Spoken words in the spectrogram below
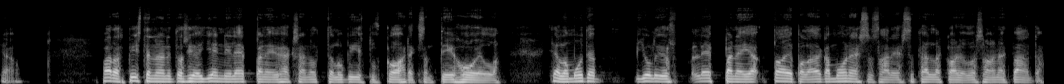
Joo. Paras pistenä niin tosiaan Jenni Leppänen 9 ottelu 5 plus 8 tehoilla. Siellä on muuten Julius Leppänen ja Taipala aika monessa sarjassa tällä kaudella saaneet vääntää.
